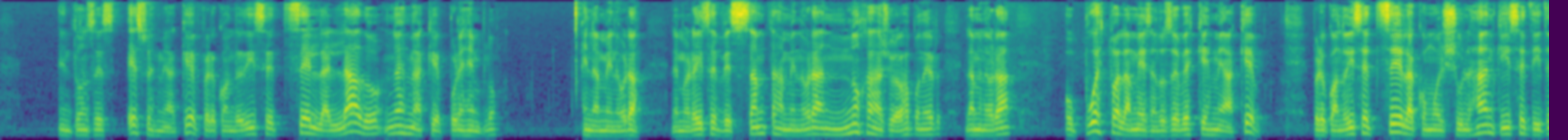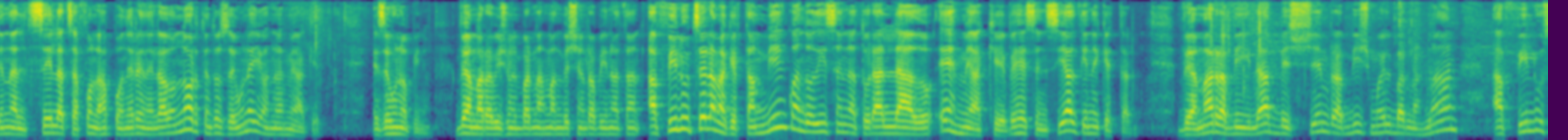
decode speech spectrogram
entonces eso es Meakev, pero cuando dice Tzela al lado, no es Meakev, por ejemplo, en la menorá. La menorá dice Besamtas a menorá, nojas Vas a poner la menorá opuesto a la mesa, entonces ves que es Meakev. Pero cuando dice Tzela, como el Shulhan, que dice Titen al Tzela Tzafón, lo vas a poner en el lado norte, entonces según ellos no es Meakev. Esa es una opinión. Ve a el Barnasman Beshen Rabbi Natan. Afilu Meakev. También cuando dicen la Torah lado, es Meakev, es esencial, tiene que estar. Ve a Barnasman. Afilu.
